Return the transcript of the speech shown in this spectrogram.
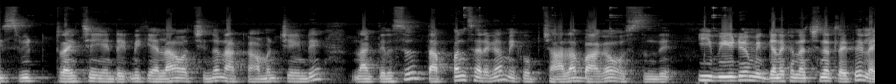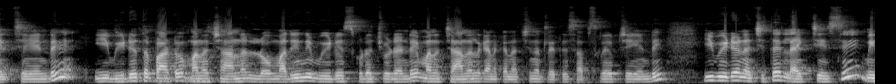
ఈ స్వీట్ ట్రై చేయండి. మీకు ఎలా వచ్చిందో నాకు కామెంట్ చేయండి. నాకు తెలుసు తప్పనిసరిగా మీకు చాలా బాగా వస్తుంది. ఈ వీడియో మీకు గనక నచ్చినట్లయితే లైక్ చేయండి. ఈ వీడియోతో పాటు మన ఛానల్లో మరిన్ని వీడియోస్ కూడా చూడండి. మన ఛానల్ కనుక నచ్చినట్లయితే సబ్స్క్రైబ్ చేయండి. ఈ వీడియో నచ్చితే లైక్ చేసి మీ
